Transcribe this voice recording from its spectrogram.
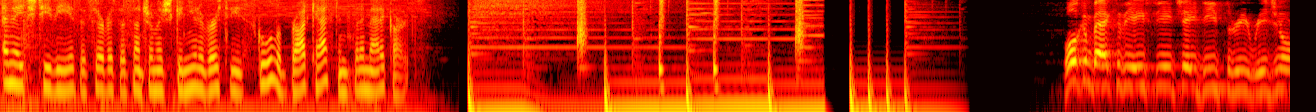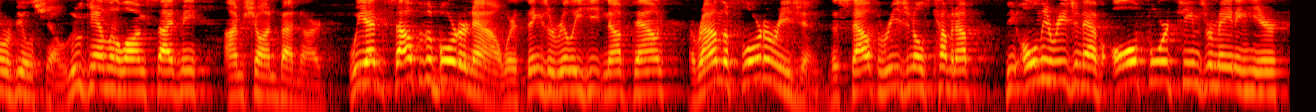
MHTV is a service of Central Michigan University's School of Broadcast and Cinematic Arts. Welcome back to the ACHA D3 Regional Reveal Show. Lou Gamlin alongside me. I'm Sean Bednard. We head south of the border now, where things are really heating up down around the Florida region. The South Regionals coming up, the only region to have all four teams remaining here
